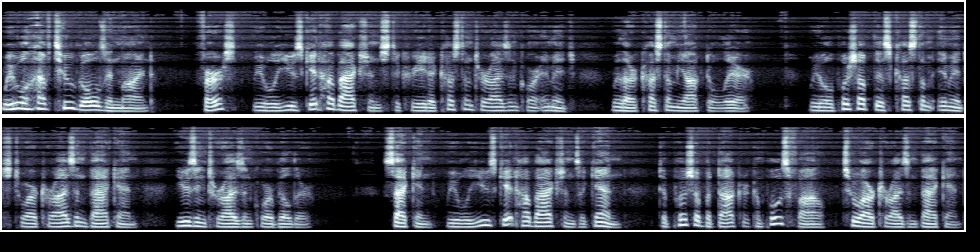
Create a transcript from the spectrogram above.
We will have two goals in mind. First, we will use GitHub Actions to create a custom Torizon core image with our custom Yocto layer. We will push up this custom image to our Torizon backend using Torizon Core Builder. Second, we will use GitHub Actions again to push up a Docker Compose file to our Torizon backend.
